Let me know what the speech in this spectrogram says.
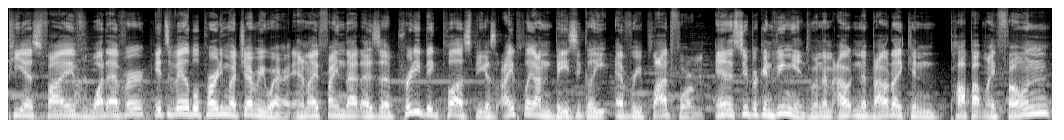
PS5, whatever, it's available pretty much everywhere. And I find that as a pretty big plus because I play on basically every platform. And it's super convenient. When I'm out and about, I can pop out my phone,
